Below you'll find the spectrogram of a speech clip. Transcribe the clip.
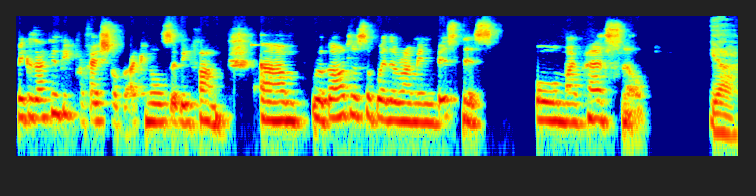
because I can be professional, but I can also be fun. Um, regardless of whether I'm in business or my personal. Yeah.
